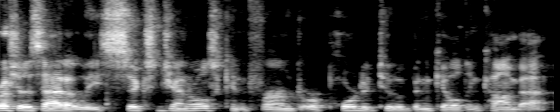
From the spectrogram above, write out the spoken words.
Russia has had at least six generals confirmed or reported to have been killed in combat.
